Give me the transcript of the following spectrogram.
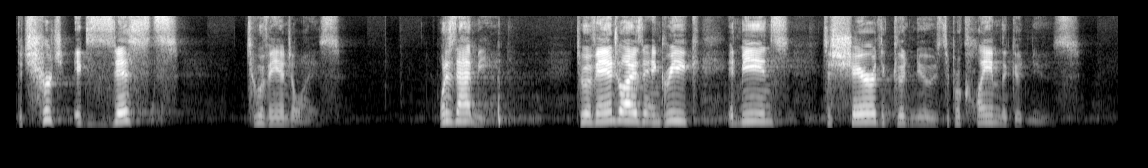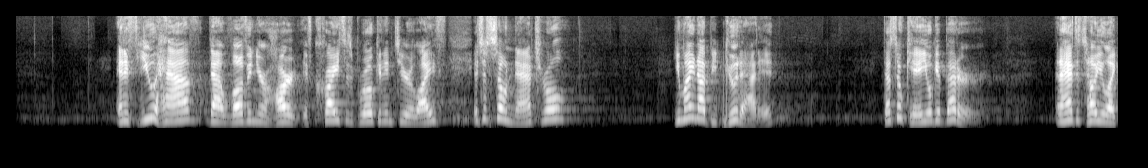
The church exists to evangelize. What does that mean? To evangelize in Greek, it means to share the good news, to proclaim the good news. And if you have that love in your heart, if Christ is broken into your life, it's just so natural. You might not be good at it. That's okay, you'll get better. And I have to tell you, like,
